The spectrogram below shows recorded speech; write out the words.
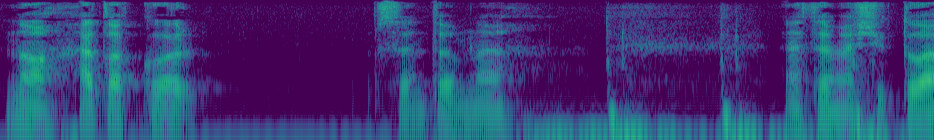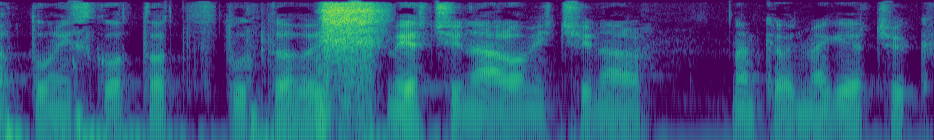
Na, hát akkor szerintem ne, ne temessük tovább Tony Scottot, tudta, hogy miért csinál, amit csinál, nem kell, hogy megértsük,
